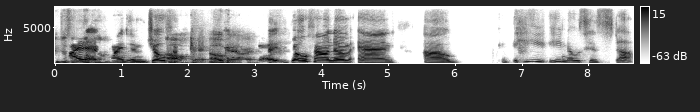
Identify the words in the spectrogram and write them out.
can just i didn't up- find him joe found Oh, okay. Okay. All right. uh, Joe found him and uh, he he knows his stuff.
